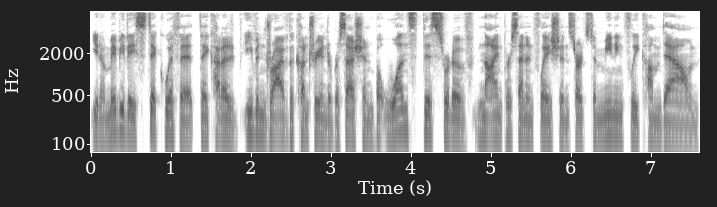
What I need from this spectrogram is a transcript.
you know, maybe they stick with it. They kind of even drive the country into recession. But once this sort of 9% inflation starts to meaningfully come down,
